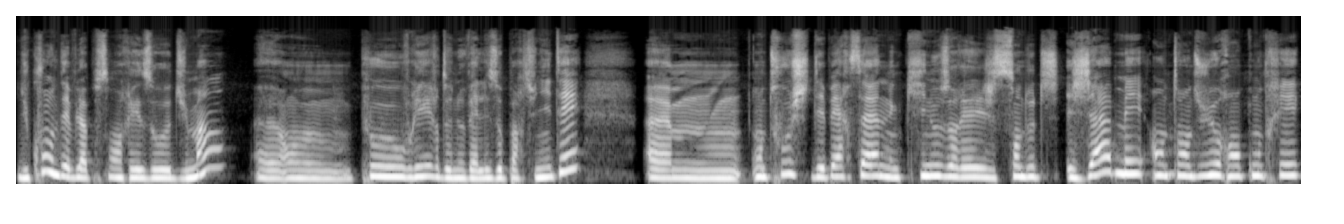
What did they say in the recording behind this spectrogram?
du coup, on développe son réseau d'humains, euh, on peut ouvrir de nouvelles opportunités. Euh, on touche des personnes qui nous auraient sans doute jamais entendu rencontrer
